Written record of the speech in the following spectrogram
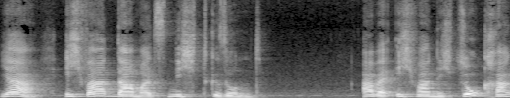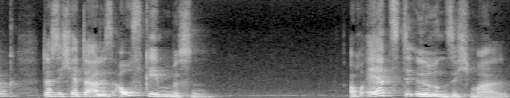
Ja, ich war damals nicht gesund. Aber ich war nicht so krank, dass ich hätte alles aufgeben müssen. Auch Ärzte irren sich mal.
